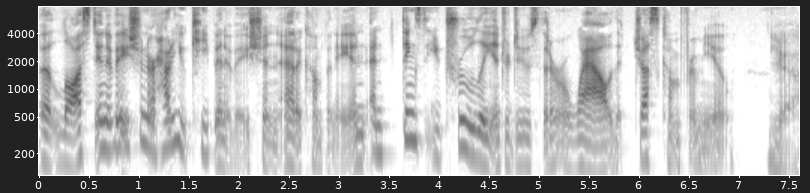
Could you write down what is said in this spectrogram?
uh, lost innovation, or how do you keep innovation at a company and, and things that you truly introduce that are a wow that just come from you? Yeah.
